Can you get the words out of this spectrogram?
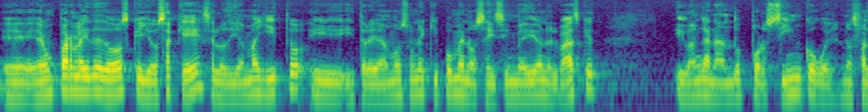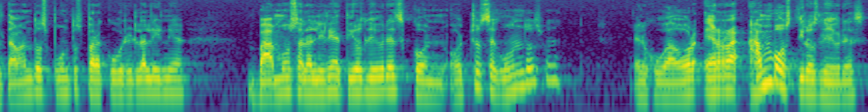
Eh, era un parlay de dos que yo saqué, se lo di a Mayito y, traíamos un equipo menos seis y medio en el básquet. Iban ganando por cinco, güey. Nos faltaban dos puntos para cubrir la línea. Vamos a la línea de tiros libres con ocho segundos, güey el jugador erra ambos tiros libres.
